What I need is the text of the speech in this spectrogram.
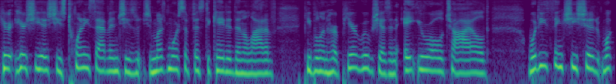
here here she is she's 27 she's she's much more sophisticated than a lot of people in her peer group she has an eight year old child What do you think she should? What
